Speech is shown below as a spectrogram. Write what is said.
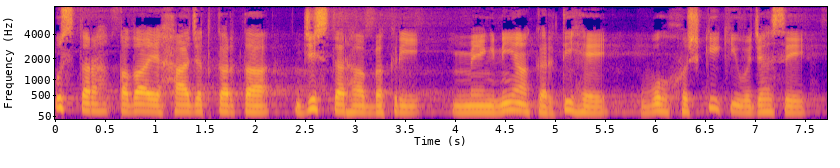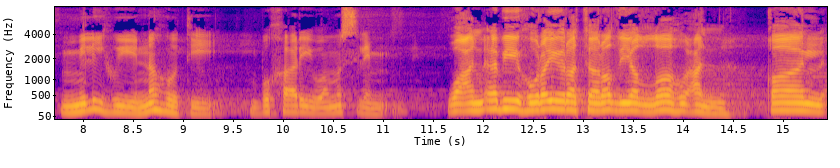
اس طرح قضائے حاجت کرتا جس طرح بکری مینگنیاں کرتی ہے، وہ خشکی کی وجہ سے ملی ہوئی نہ ہوتی۔ بخاری و مسلم۔ وعن أبي هريرة رضي الله عنه قال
